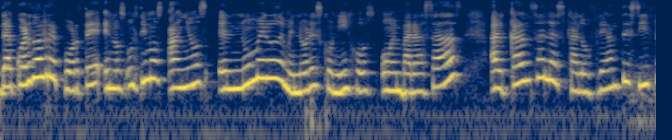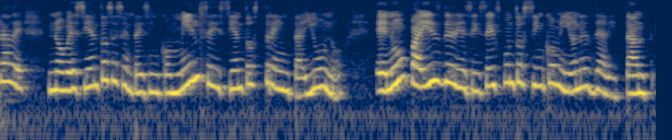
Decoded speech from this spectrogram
De acuerdo al reporte, en los últimos años el número de menores con hijos o embarazadas alcanza la escalofriante cifra de 965.631 en un país de 16.5 millones de habitantes.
